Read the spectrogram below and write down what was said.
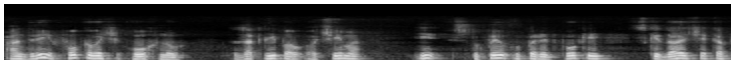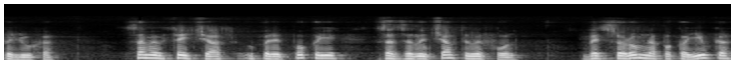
Андрій Фокович охнув, закліпав очима і ступив у передпокій, скидаючи капелюха. Саме в цей час у передпокої задзеленчав телефон. Безсоромна покоївка,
